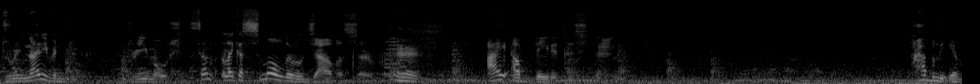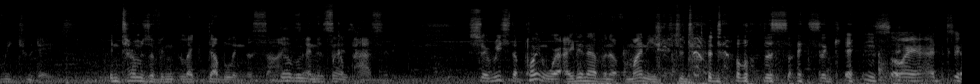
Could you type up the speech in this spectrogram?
dream, not even Dream Ocean. Some like a small little Java server. Uh, I updated this thing probably every two days in terms of in, like doubling the size Doubling and its size. capacity. So it reached the point where I didn't have enough money to double the size again, so I had to.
